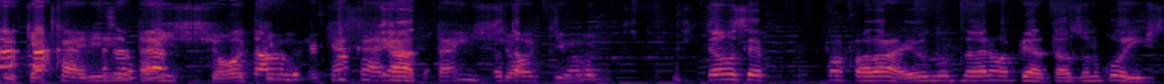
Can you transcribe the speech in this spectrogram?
O que a Karine tá em choque, tava mano. O que a Karine tá em choque, mano. Então você pode falar, eu não, não era uma piada, tava usando o Corinthians.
